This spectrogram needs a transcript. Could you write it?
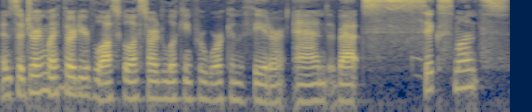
And so during my third year of law school, I started looking for work in the theater. And about six months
